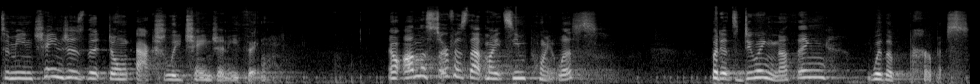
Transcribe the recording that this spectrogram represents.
to mean changes that don't actually change anything. Now, on the surface, that might seem pointless, but it's doing nothing with a purpose.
